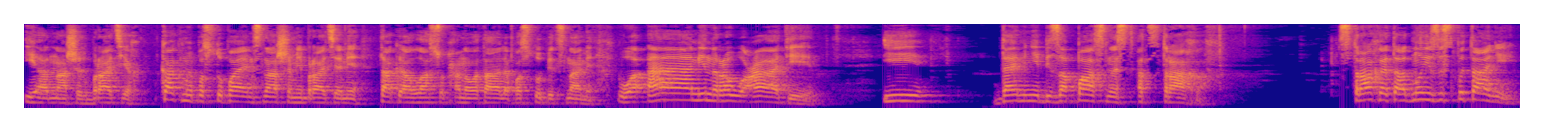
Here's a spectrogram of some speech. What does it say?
и о наших братьях. Как мы поступаем с нашими братьями, так и Аллах Субхану Ва поступит с нами. Ва амин рауати. И дай мне безопасность от страхов. Страх – это одно из испытаний.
